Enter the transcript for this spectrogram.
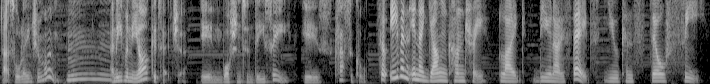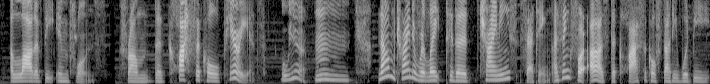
That's all ancient Rome. Hmm. And even the architecture in Washington, D.C. is classical. So even in a young country like the United States, you can still see a lot of the influence from the classical periods. Well, yeah. Mm. Now I'm trying to relate to the Chinese setting. I think for us, the classical study would be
